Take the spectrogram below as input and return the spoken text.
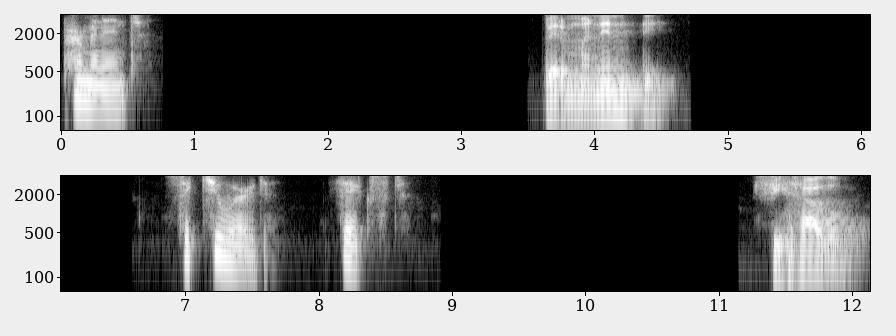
permanent, permanente, secured, fixed, fijado,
